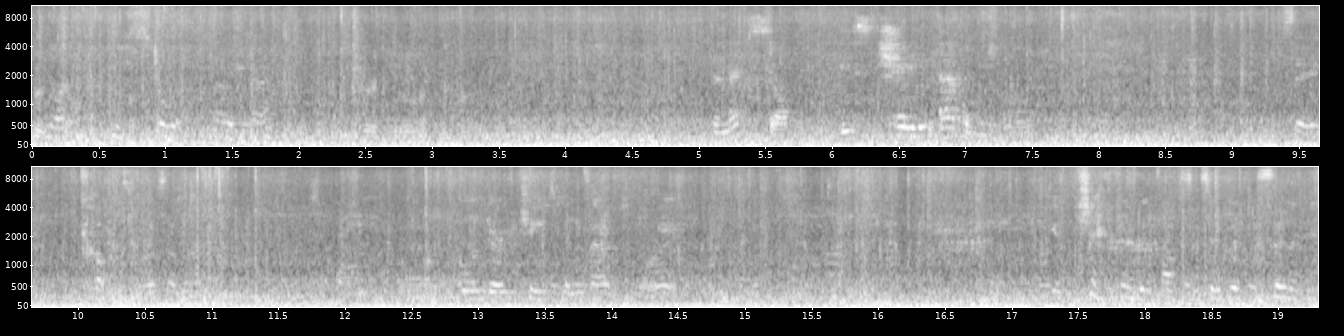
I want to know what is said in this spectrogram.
the store. There we go. The next stop is Chailey Avenue. See, comes or something. I wonder if Cheeseman's out tomorrow. You can check on the bus and see if the facility.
